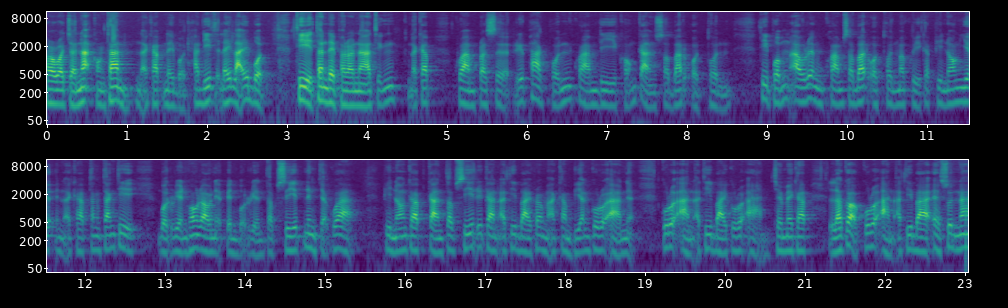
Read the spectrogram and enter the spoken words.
พระวจนะของท่านนะครับในบทฮะดีษหลาย ๆ บทที่ท่านได้พรรณนาถึงนะครับความประเสริฐหรือภาคผลความดีของการสบัดอดทน ที่ผมเอาเรื่องความสบัดอดทนมาคุยกับพี่น้องเยอะนะครับ ทั้งๆที่บทเรียนของเราเนี่ยเป็นบทเรียนตับซีดเนื่องจากว่าพี่น้องครับการตับซีดหรือการอธิบายพระมหาคัมภีร์อัลกุรอานเนี่ยกุรอานอธิบายกุรอานใช่ไหมครับแล้วก็กุรอานอธิบายเออซุนนะ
